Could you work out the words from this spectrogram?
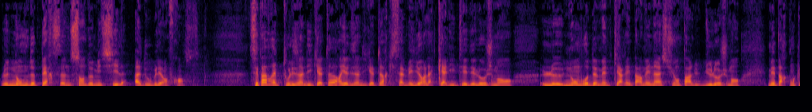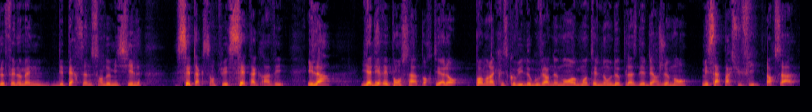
le nombre de personnes sans domicile a doublé en France. C'est pas vrai de tous les indicateurs. Il y a des indicateurs qui s'améliorent, la qualité des logements, le nombre de mètres carrés par ménage, si on parle du logement. Mais par contre, le phénomène des personnes sans domicile s'est accentué, s'est aggravé. Et là, il y a des réponses à apporter. Alors, pendant la crise Covid, le gouvernement a augmenté le nombre de places d'hébergement, mais ça n'a pas suffi. Alors, ça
